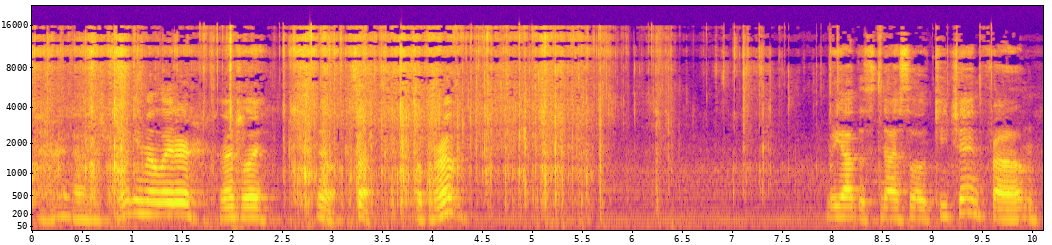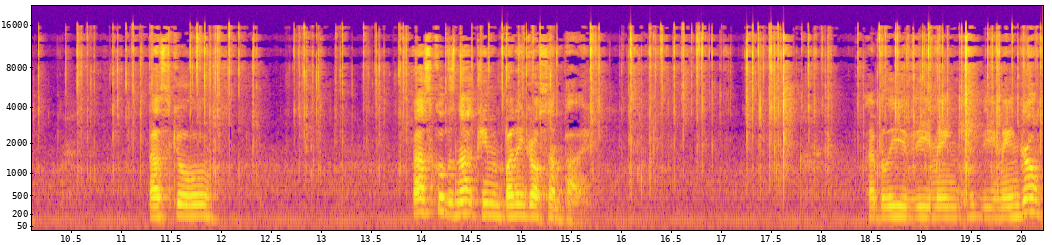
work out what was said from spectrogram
Alright, there's one email later, eventually. Anyway, so, open her up. We got this nice little keychain from Rascal. Rascal does not dream of Bunny Girl Senpai. I believe the main the main girl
